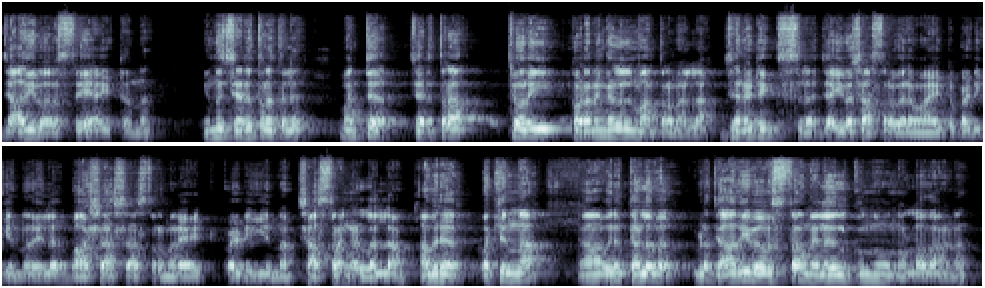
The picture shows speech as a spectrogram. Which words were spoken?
ജാതി വ്യവസ്ഥയായിട്ടെന്ന്. ഇന്ന് ചരിത്രത്തിൽ മറ്റ് ചരിത്ര സ്റ്റോറി പഠനങ്ങളിൽ മാത്രമല്ല ജനറ്റിക്സിൽ ജൈവശാസ്ത്രപരമായിട്ട് പഠിക്കുന്നതിൽ ഭാഷാശാസ്ത്രപരമായിട്ട് പഠിക്കുന്ന ശാസ്ത്രങ്ങളിലെല്ലാം അവർ വയ്ക്കുന്ന ആ ഒരു തെളിവ് ഇവിടെ ജാതി വ്യവസ്ഥ നിലനിൽക്കുന്നു എന്നുള്ളതാണ്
